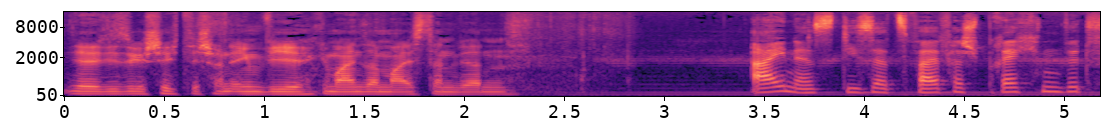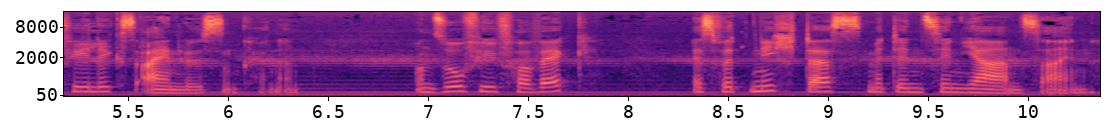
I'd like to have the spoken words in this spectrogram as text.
ja, diese Geschichte schon irgendwie gemeinsam meistern werden. Eines dieser zwei Versprechen wird Felix einlösen können. Und so viel vorweg, es wird nicht das mit den zehn Jahren sein.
